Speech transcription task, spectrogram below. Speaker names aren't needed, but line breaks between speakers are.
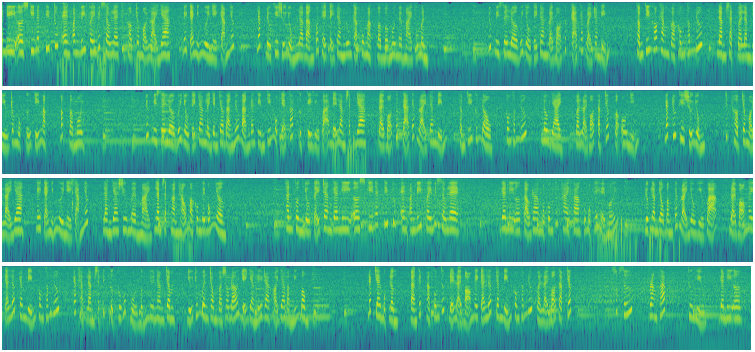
Garnier Skin Active Tooth and One Bí Face Mix Sao thích hợp cho mọi loại da, ngay cả những người nhạy cảm nhất. Lắp đều khi sử dụng là bạn có thể tẩy trang luôn cả khuôn mặt và bờ môi mềm mại của mình. Nước micellar với dầu tẩy trang loại bỏ tất cả các loại trang điểm, thậm chí khó khăn và không thấm nước, làm sạch và làm dịu trong một cử chỉ mặt, mắt và môi. Nước micellar với dầu tẩy trang là dành cho bạn nếu bạn đang tìm kiếm một giải pháp cực kỳ hiệu quả để làm sạch da, loại bỏ tất cả các loại trang điểm, thậm chí cứng đầu, không thấm nước, lâu dài và loại bỏ tạp chất và ô nhiễm. Lắc trước khi sử dụng, thích hợp cho mọi loại da, ngay cả những người nhạy cảm nhất, làn da siêu mềm mại, làm sạch hoàn hảo mà không gây bóng nhờn. Thành phần dầu tẩy trang Garnier Skin Active Tooth Em One Big Face Micellar Garnier tạo ra một công thức hai pha của một thế hệ mới, được làm giàu bằng các loại dầu hiệu quả, loại bỏ ngay cả lớp trang điểm không thấm nước, các hạt làm sẽ tích cực thu hút bụi bẩn như nam châm, giữ chúng bên trong và sau đó dễ dàng lấy ra khỏi da bằng miếng bông. Lắc chai một lần, bạn kích hoạt công thức để loại bỏ ngay cả lớp trang điểm không thấm nước và loại bỏ tạp chất. Xuất xứ: Franc Pháp, thương hiệu Garnier.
